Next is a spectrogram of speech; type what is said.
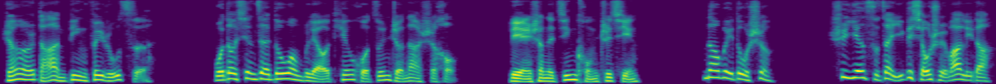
然而答案并非如此。我到现在都忘不了天火尊者那时候脸上的惊恐之情。那位斗圣是淹死在一个小水洼里的。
